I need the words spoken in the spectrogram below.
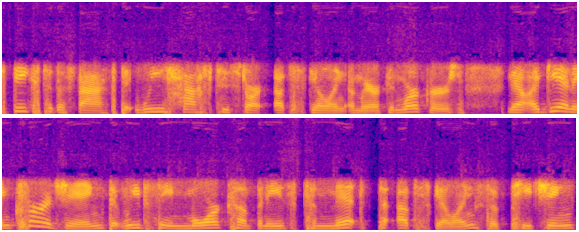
speaks to the fact that we have to start upskilling American workers. Now, again, encouraging that we've seen more companies commit to upskilling, so teaching,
